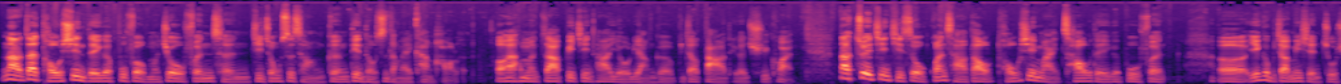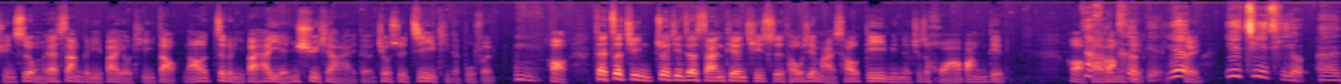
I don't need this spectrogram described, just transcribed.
那在投信的一个部分，我们就分成集中市场跟电投市场来看好了。好，他们家毕竟它有两个比较大的一个区块。那最近其实我观察到投信买超的一个部分，呃，一个比较明显族群是我们在上个礼拜有提到，然后这个礼拜它延续下来的就是记忆体的部分。嗯，好，在最近最近这三天，其实投信买超第一名的就是华邦电。好，华邦电，因为因为记忆体有呃，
